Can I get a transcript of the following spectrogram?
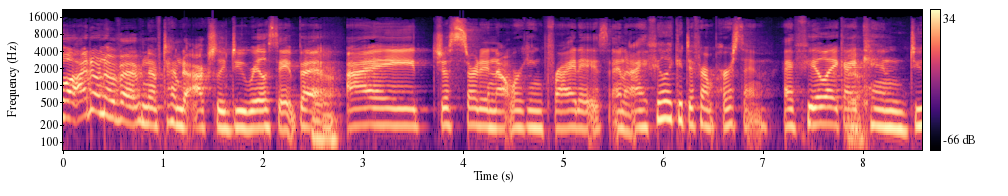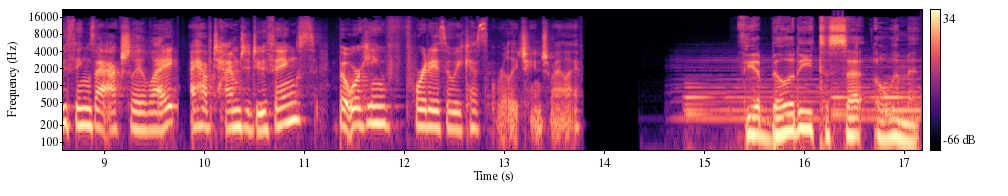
Well, I don't know if I have enough time to actually do real estate, but Yeah. I just started not working Fridays and I feel like a different person. I feel like I can do things I actually like. I have time to do things, but working four days a week has really changed my life. The ability to set a limit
